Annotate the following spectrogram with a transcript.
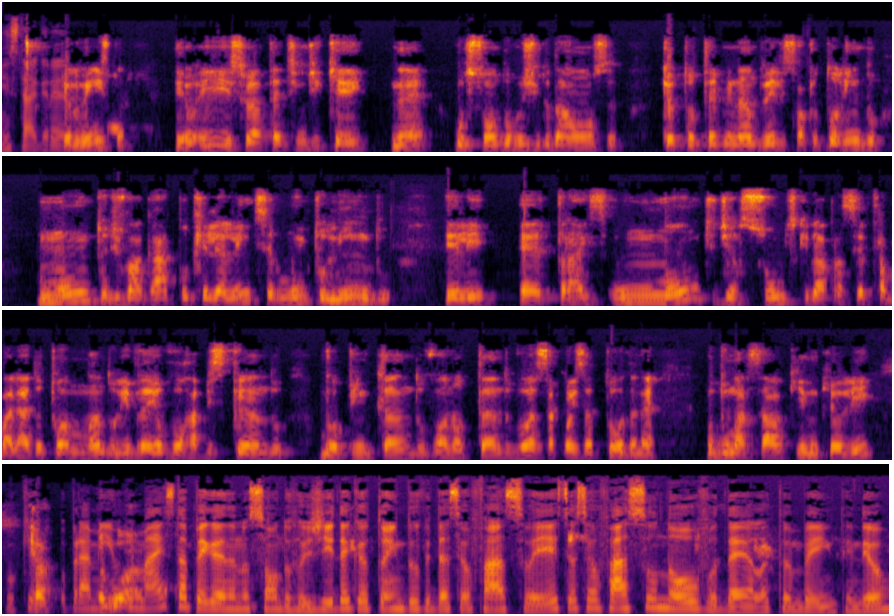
Instagram. Pelo Insta, eu, isso, eu até te indiquei, né? O som do rugido da onça. Que eu tô terminando ele, só que eu tô lendo muito devagar, porque ele, além de ser muito lindo, ele é, traz um monte de assuntos que dá para ser trabalhado. Eu estou amando o livro, aí eu vou rabiscando, vou pintando, vou anotando, vou essa coisa toda, né? O do Marçal aqui no que eu li. O que, tá, para mim, o que mais está pegando no som do rugido é que eu estou em dúvida se eu faço esse ou se eu faço o novo dela também, entendeu?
